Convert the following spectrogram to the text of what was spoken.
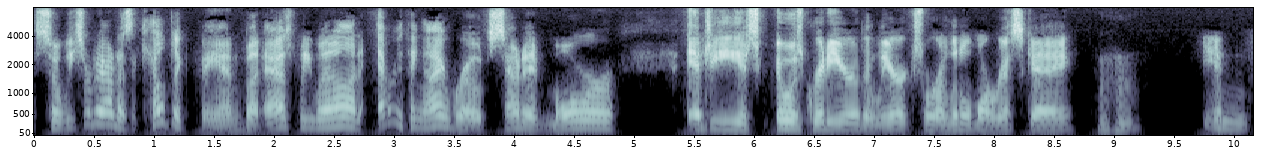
so we started out as a Celtic band, but as we went on, everything I wrote sounded more edgy. It was grittier. The lyrics were a little more risque. Mhm. and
